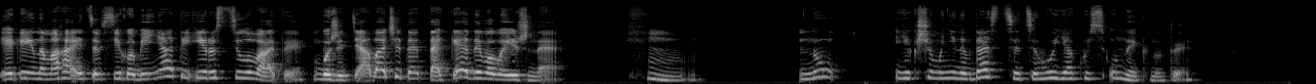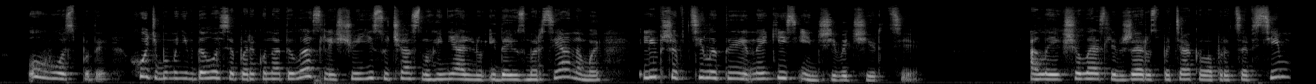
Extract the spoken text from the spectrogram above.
який намагається всіх обійняти і розцілувати, бо життя, бачите, таке дивовижне. Хм. Ну, якщо мені не вдасться цього якось уникнути. О, Господи, хоч би мені вдалося переконати Леслі, що її сучасну геніальну ідею з марсіанами ліпше вцілити на якійсь іншій вечірці. Але якщо Леслі вже розпотякала про це всім,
